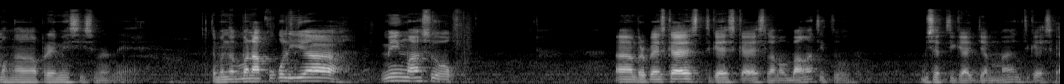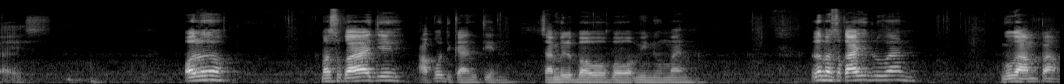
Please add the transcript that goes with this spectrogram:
menganggap remeh sebenarnya. Teman-teman aku kuliah, Ming masuk. Eh, berapa SKS? 3 SKS lama banget itu. Bisa 3 jaman 3 SKS oh lo masuk aja aku di kantin sambil bawa-bawa minuman lo masuk aja duluan gue gampang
